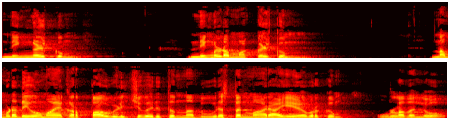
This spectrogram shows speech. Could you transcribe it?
നിങ്ങൾക്കും നിങ്ങളുടെ മക്കൾക്കും നമ്മുടെ ദൈവമായ കർത്താവ് വിളിച്ചു വരുത്തുന്ന ദൂരസ്ഥന്മാരായ ഏവർക്കും ഉള്ളതല്ലോ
